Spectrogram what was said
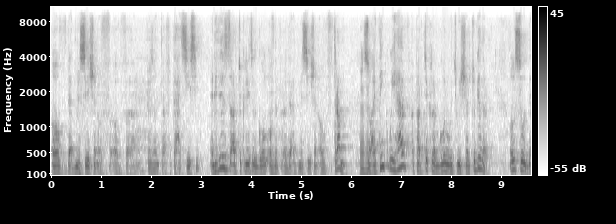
of the administration of, of uh, President Fattah al-Sisi, and it is the articulated goal of the, the administration of Trump. So I think we have a particular goal which we share together. Also, the,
